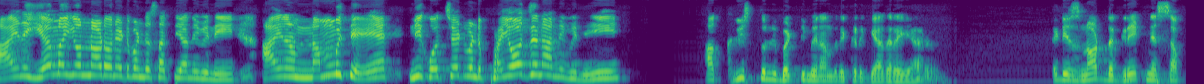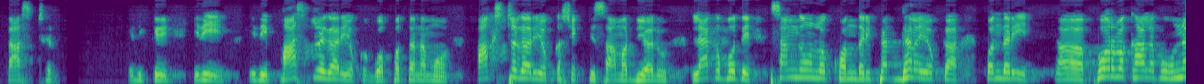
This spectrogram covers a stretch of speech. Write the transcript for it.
ఆయన ఏమై ఉన్నాడు అనేటువంటి సత్యాన్ని విని ఆయన నమ్మితే నీకు వచ్చేటువంటి ప్రయోజనాన్ని విని ఆ క్రీస్తుని బట్టి మీరు ఇక్కడ గ్యాదర్ అయ్యారు. It is not the greatness of pastor ఇది ఇది ఇది పాస్టర్ గారి యొక్క గొప్పతనము పాస్టర్ గారి యొక్క శక్తి సామర్థ్యాలు. లేకపోతే సంఘంలో కొందరి పెద్దల యొక్క కొందరి పూర్వకాలపు ఉన్న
